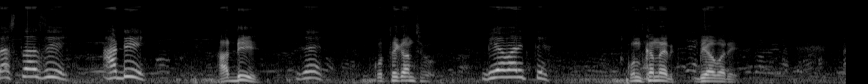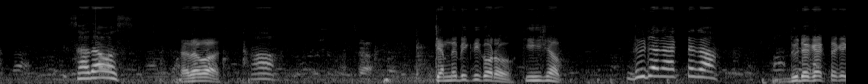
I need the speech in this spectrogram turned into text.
ব্যস্ত আছি। হাড্ডি। হাড্ডি? যে। কোথেকে আনছো? বিয়ে বাড়িতে কোনখানের বিয়া বাড়ি সাদা বাস দাদাবাস হ্যাঁ। আচ্ছা কেমনে বিক্রি করো? কি হিসাব? দুই টাকা এক টাকা। দুই টাকা এক টাকা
